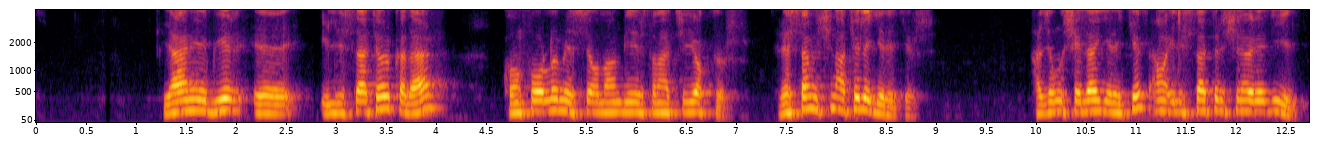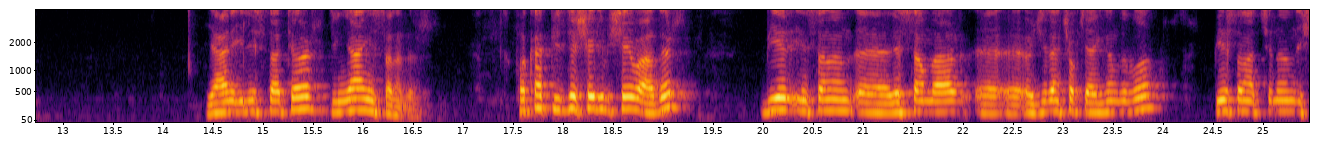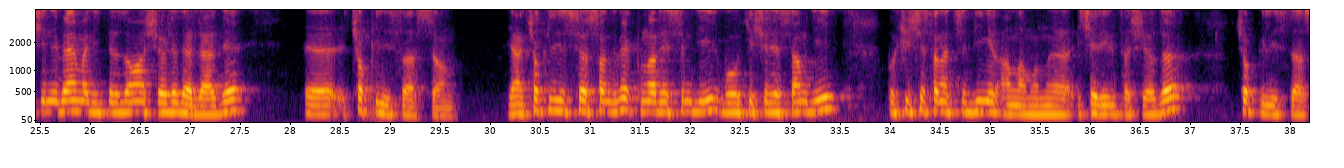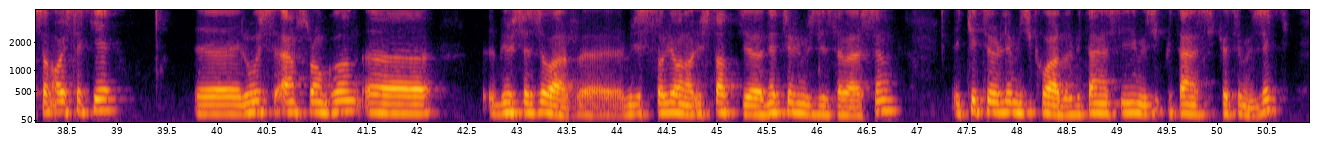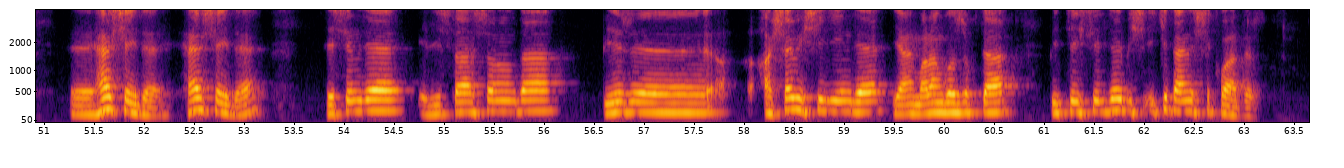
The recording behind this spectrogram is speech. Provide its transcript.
Yani bir e, illüstratör kadar konforlu mesleği olan bir sanatçı yoktur. Ressam için atölye gerekir. Hacimli şeyler gerekir ama illüstratör için öyle değil. Yani illüstratör dünya insanıdır. Fakat bizde şöyle bir şey vardır. Bir insanın e, ressamlar e, e, önceden çok yaygındı bu. Bir sanatçının işini beğenmedikleri zaman şöyle derlerdi. E, çok illüstrasyon. Yani çok illüstrasyon demek bunlar resim değil. Bu kişi ressam değil. Bu kişi sanatçı değil anlamını içeriğini taşıyordu. Çok illüstrasyon. Oysa ki e, Louis Armstrong'un e, bir sözü var. E, birisi soruyor ona, Üstad diyor ne tür müziği seversin? İki türlü müzik vardır. Bir tanesi iyi müzik, bir tanesi kötü müzik. E, her şeyde, her şeyde, resimde, illüstrasyonunda, bir e, ahşap işçiliğinde, yani marangozlukta, bir tekstilde bir, iki tane şık vardır.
